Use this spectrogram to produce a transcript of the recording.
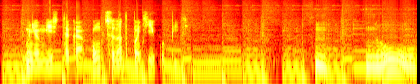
в нем есть такая функция, надо пойти и купить. Хм. Ну,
